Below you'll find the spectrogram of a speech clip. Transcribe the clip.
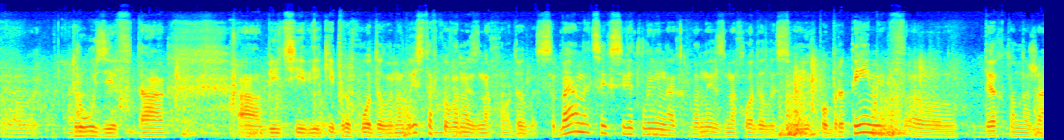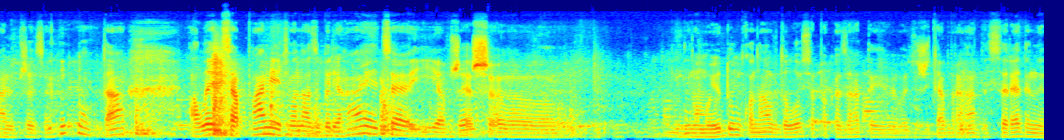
е, друзів та бійців, які приходили на виставку, вони знаходили себе на цих світлинах, вони знаходили своїх побратимів. е, Дехто, на жаль, вже загинув, да? але ця пам'ять вона зберігається, і я вже ж, мою думку, нам вдалося показати життя бригади зсередини.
